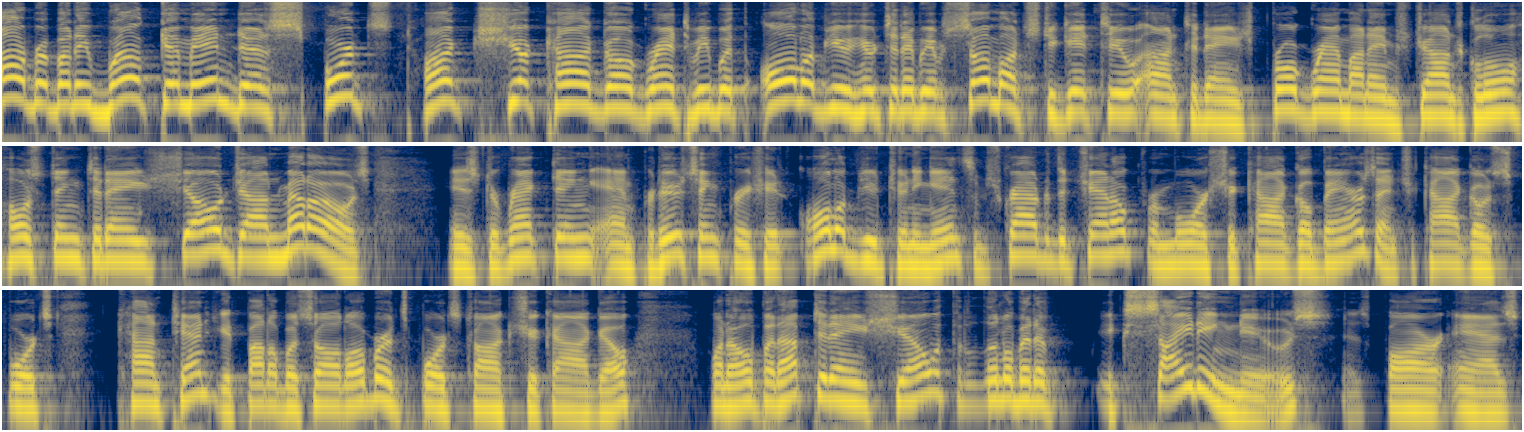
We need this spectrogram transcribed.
Hi, everybody. Welcome into Sports Talk Chicago. Great to be with all of you here today. We have so much to get to on today's program. My name's Jon Zaghloul, hosting today's show. John Meadows is directing and producing. Appreciate all of you tuning in. Subscribe to the channel for more Chicago Bears and Chicago sports content. You can follow us all over at Sports Talk Chicago. Want to open up today's show with a little bit of exciting news as far as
